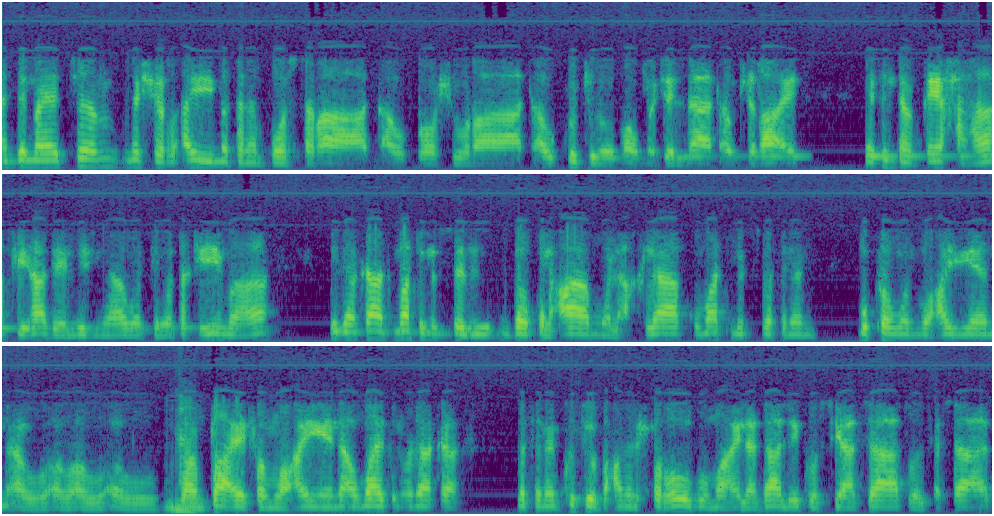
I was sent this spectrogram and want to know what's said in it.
عندما يتم نشر أي مثلا بوسترات أو بروشورات أو كتب أو مجلات أو جرائد يتم تنقيحها في هذه اللجنة وتقييمها. إذا كانت ما تمس الذوق العام والأخلاق وما تمس مثلا مكون معين أو أو أو أو نعم. طائفة معينة أو ما يكون هناك مثلا كتب عن الحروب وما إلى ذلك والسياسات والفساد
